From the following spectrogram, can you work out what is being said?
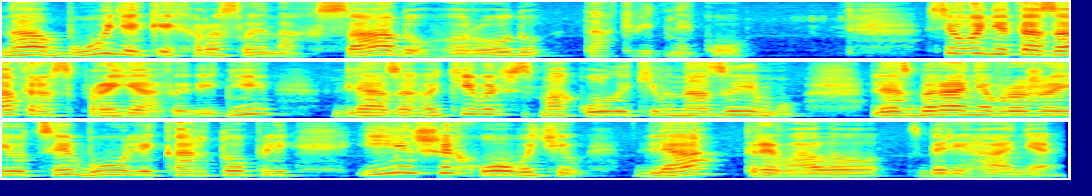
на будь-яких рослинах саду, городу та квітнику. Сьогодні та завтра сприятливі дні для заготівель смаколиків на зиму, для збирання врожаю цибулі, картоплі і інших овочів для тривалого зберігання.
